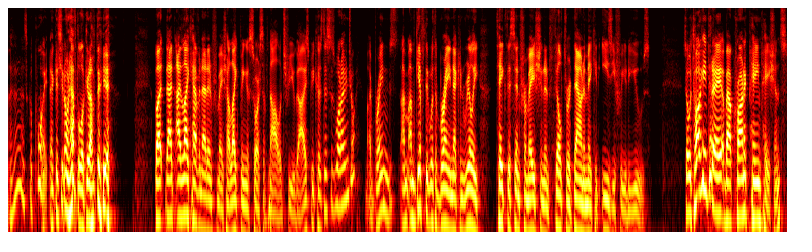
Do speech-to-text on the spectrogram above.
I said, That's a good point. I guess you don't have to look it up, do you? But that I like having that information. I like being a source of knowledge for you guys because this is what I enjoy. My brain, I'm, I'm gifted with a brain that can really take this information and filter it down and make it easy for you to use. So we're talking today about chronic pain patients.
